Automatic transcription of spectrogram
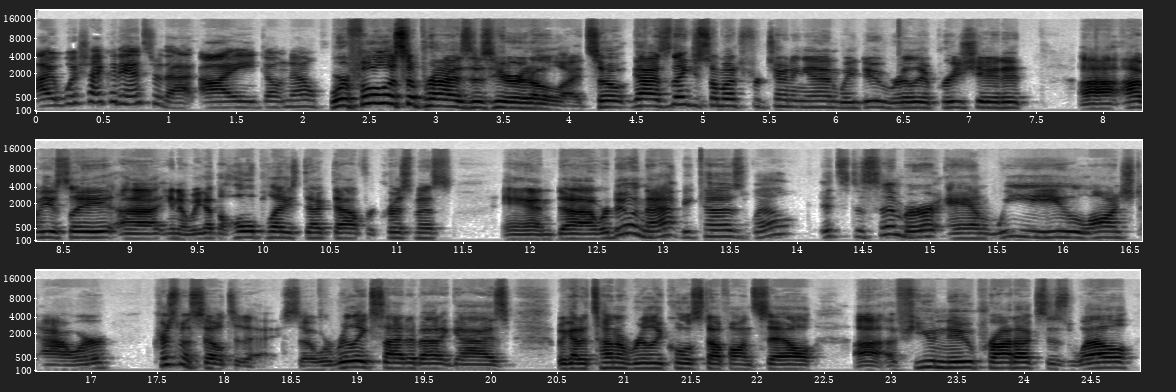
I wish I could answer that. I don't know. We're full of surprises here at Olight. So, guys, thank you so much for tuning in. We do really appreciate it. Uh, obviously, uh, you know, we got the whole place decked out for Christmas, and uh, we're doing that because, well, it's December and we launched our Christmas sale today. So, we're really excited about it, guys. We got a ton of really cool stuff on sale, uh, a few new products as well.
